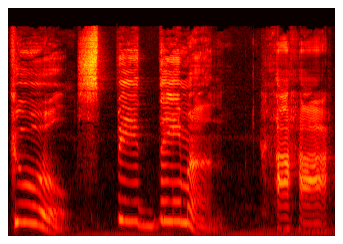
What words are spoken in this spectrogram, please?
cool! Speed Demon! Haha!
